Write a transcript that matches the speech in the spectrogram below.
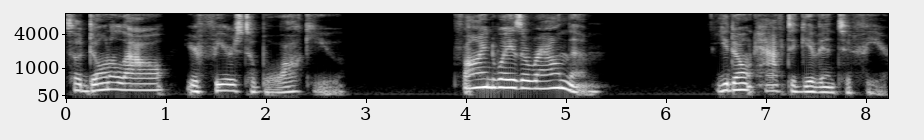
So don't allow your fears to block you. Find ways around them. You don't have to give in to fear.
